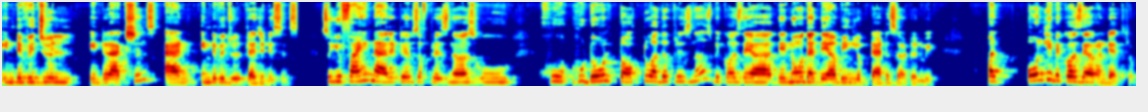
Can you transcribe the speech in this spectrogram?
individual interactions and individual prejudices. So you find narratives of prisoners who who who don't talk to other prisoners because they are they know that they are being looked at a certain way, but only because they are on death row.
